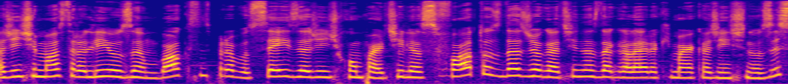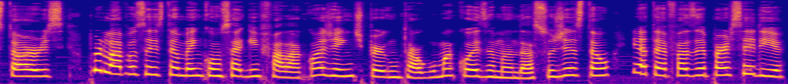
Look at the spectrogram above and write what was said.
A gente mostra ali os unboxings para vocês, a gente compartilha as fotos das jogatinas da galera que marca a gente nos stories. Por lá vocês também conseguem falar com a gente, perguntar alguma coisa, mandar sugestão e até fazer parceria.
